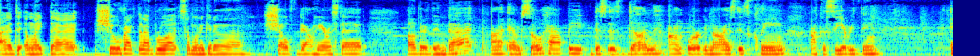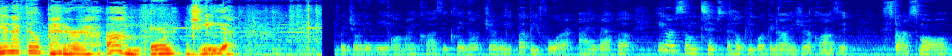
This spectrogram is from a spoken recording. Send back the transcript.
I didn't like that shoe rack that I brought, so I'm gonna get a shelf down here instead. Other than that, I am so happy. This is done. I'm organized. It's clean. I can see everything. And I feel better. Um, MG. For joining me on my closet clean out journey. But before I wrap up, here are some tips to help you organize your closet. Start small.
